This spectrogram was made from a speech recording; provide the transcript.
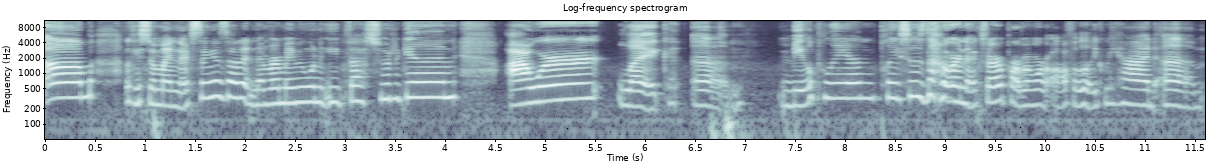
Um. Okay, so my next thing is that it never made me want to eat fast food again. Our like um meal plan places that were next to our apartment were awful. Like we had um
